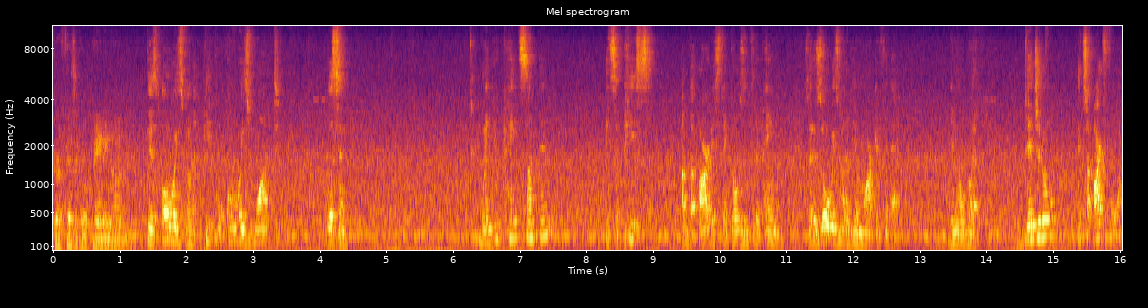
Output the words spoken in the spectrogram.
for physical painting on? There's always gonna people always want. Listen, when you paint something, it's a piece of the artist that goes into the painting. So there's always gonna be a market for that, you know. But digital, it's an art form.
